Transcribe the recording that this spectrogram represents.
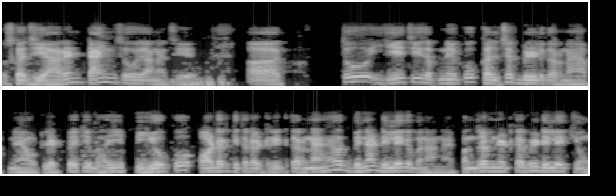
उसका जीआरएन टाइम से हो जाना चाहिए। तो ये चीज़ अपने को कल्चर बिल्ड करना है अपने आउटलेट पे कि भाई पीओ को ऑर्डर की तरह ट्रीट करना है और बिना डिले के बनाना है। पंद्रह मिनट का भी डिले क्यों?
